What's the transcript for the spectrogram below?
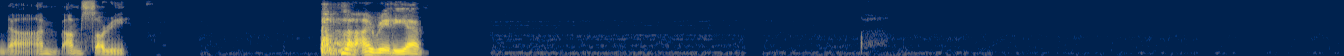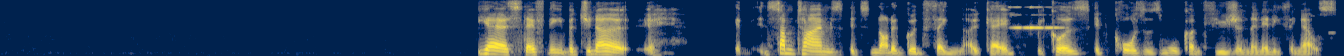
No, I'm I'm sorry. I really am. Yeah, Stephanie, but you know, eh, it- sometimes it's not a good thing, okay? Because it causes more confusion than anything else.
